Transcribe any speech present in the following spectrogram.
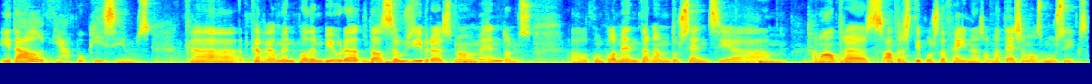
i tal, hi ha poquíssims que, que realment poden viure dels seus llibres. Normalment doncs, el complementen amb docència, amb, amb altres, altres tipus de feines, el mateix amb els músics.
